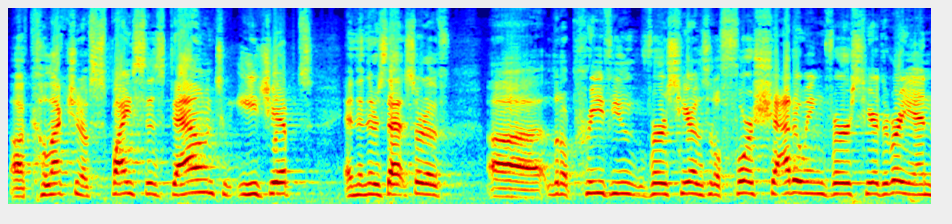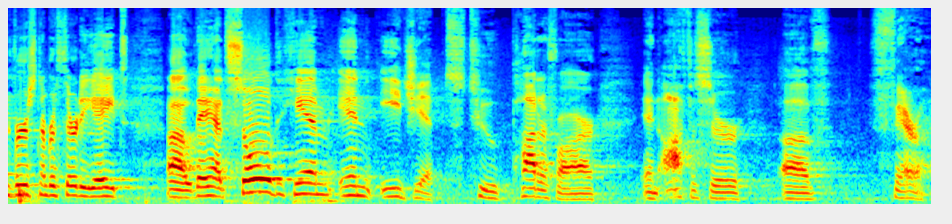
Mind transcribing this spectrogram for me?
uh, collection of spices down to Egypt. And then there's that sort of uh, little preview verse here, this little foreshadowing verse here at the very end, verse number 38. Uh, they had sold him in Egypt to Potiphar, an officer of Pharaoh.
